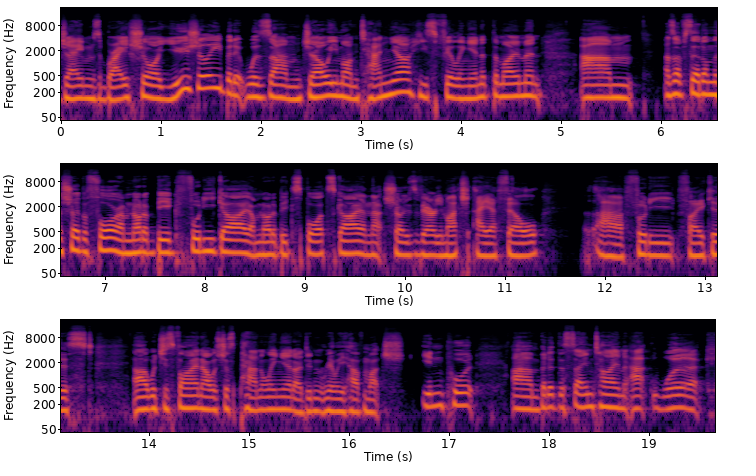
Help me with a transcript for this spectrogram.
James Brayshaw usually, but it was um, Joey Montagna. He's filling in at the moment. Um, as I've said on the show before, I'm not a big footy guy. I'm not a big sports guy, and that show's very much AFL uh, footy focused, uh, which is fine. I was just paneling it. I didn't really have much input. Um, but at the same time, at work,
